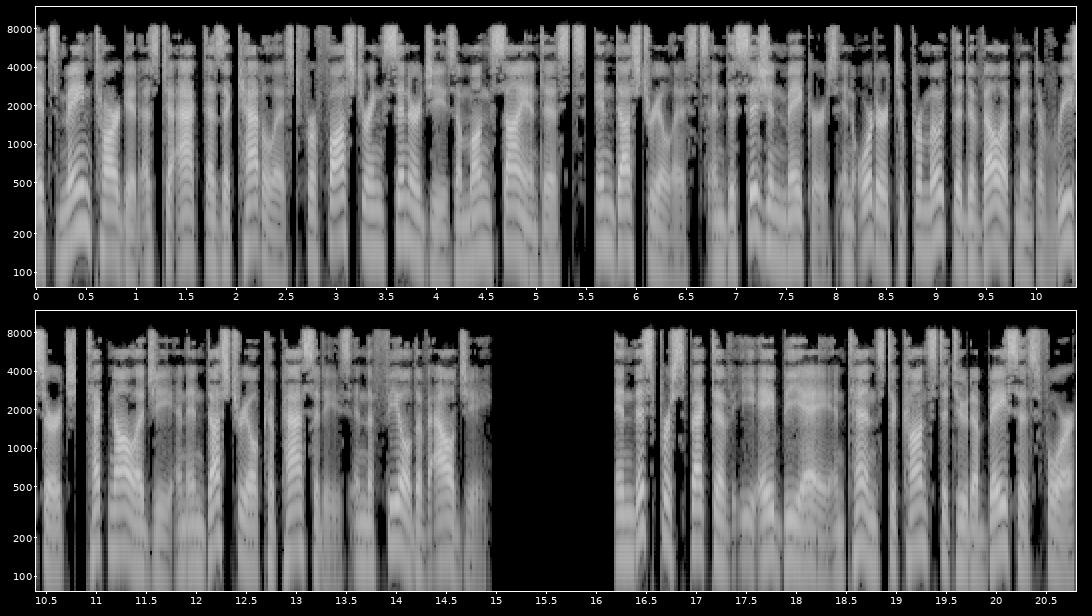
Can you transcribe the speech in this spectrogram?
Its main target is to act as a catalyst for fostering synergies among scientists, industrialists and decision-makers in order to promote the development of research, technology and industrial capacities in the field of algae. In this perspective EABA intends to constitute a basis for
